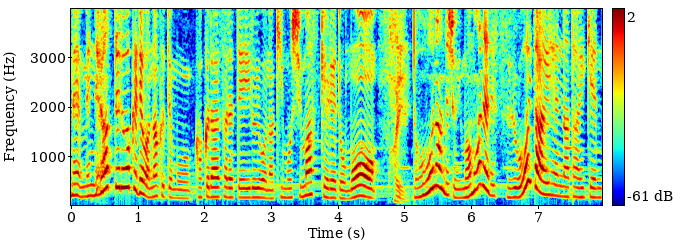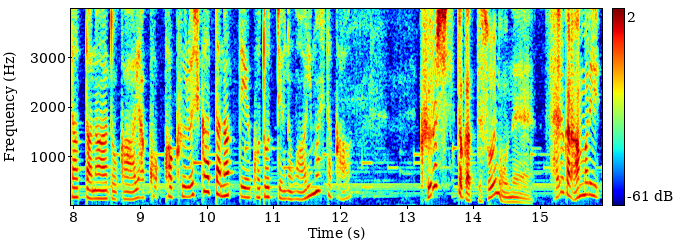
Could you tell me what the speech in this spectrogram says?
ね、狙ってるわけではなくても拡大されているような気もしますけれども、はい、どうなんでしょう？今までですごい大変な体験だったなとかいやここ苦しかったなっていうことっていうのはありましたか？苦しいとかってそういうのをね最初からあんまり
